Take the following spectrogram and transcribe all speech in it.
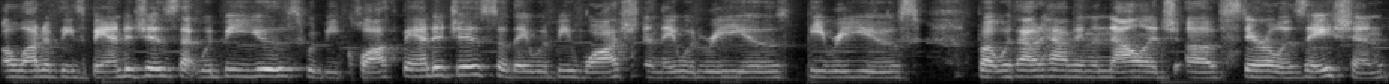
a lot of these bandages that would be used would be cloth bandages so they would be washed and they would reuse be reused but without having the knowledge of sterilization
